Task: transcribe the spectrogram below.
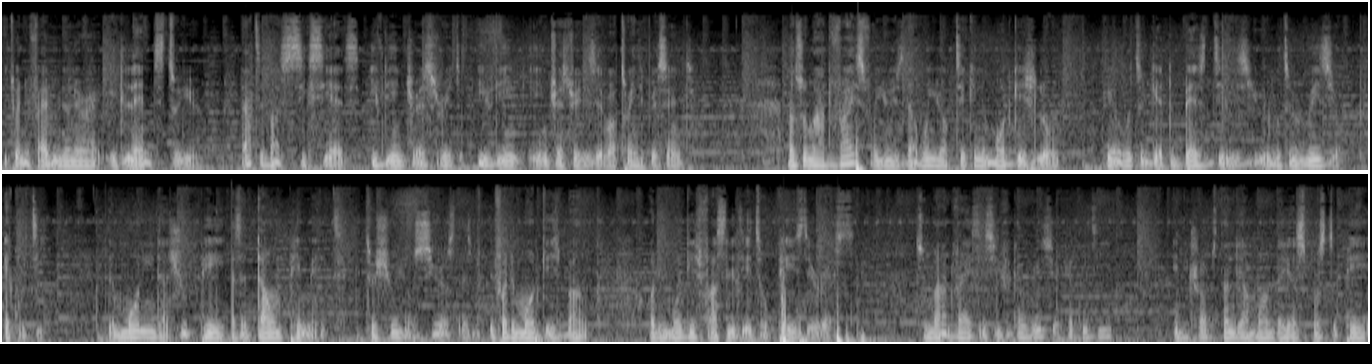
the 25 million naira it lends to you. That's about 6 years if the interest rate if the interest rate is about 20%. Now so my advice for you is that when you are taking a mortgage loan, you're able to get the best deals, you're able to raise your equity. The money that you pay as a down payment to show your seriousness before the mortgage bank or the mortgage facilitator pays the rest. So my advice is if you can raise your equity, it drops down the amount that you're supposed to pay,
